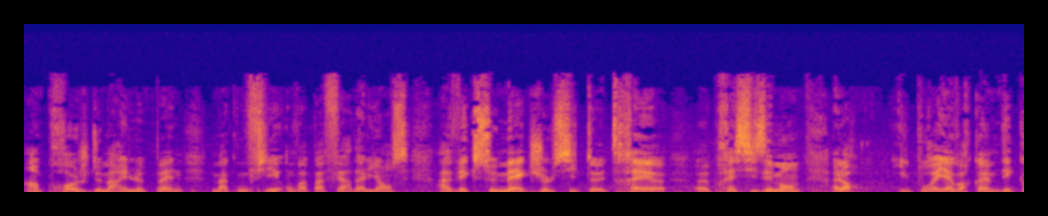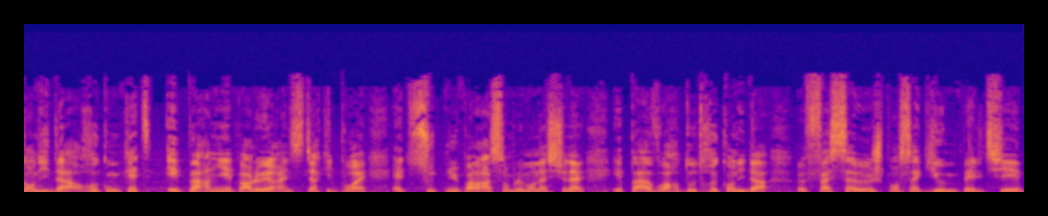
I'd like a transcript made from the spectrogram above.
Un proche de Marine Le Pen m'a confié on ne va pas faire d'alliance avec ce mec, je le cite très précisément. Alors, il pourrait y avoir quand même des candidats reconquête épargnés par le RN. C'est-à-dire qu'ils pourraient être soutenus par le Rassemblement national et pas avoir d'autres candidats euh, face à eux. Je pense à Guillaume Pelletier,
